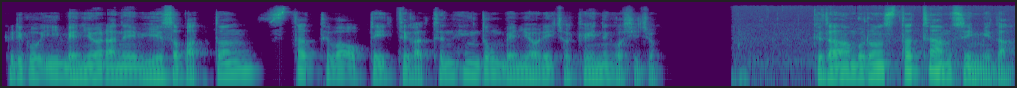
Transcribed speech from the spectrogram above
그리고 이 매뉴얼 안에 위에서 봤던 Start와 Update 같은 행동 매뉴얼이 적혀 있는 것이죠. 그 다음으론 Start 함수입니다.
